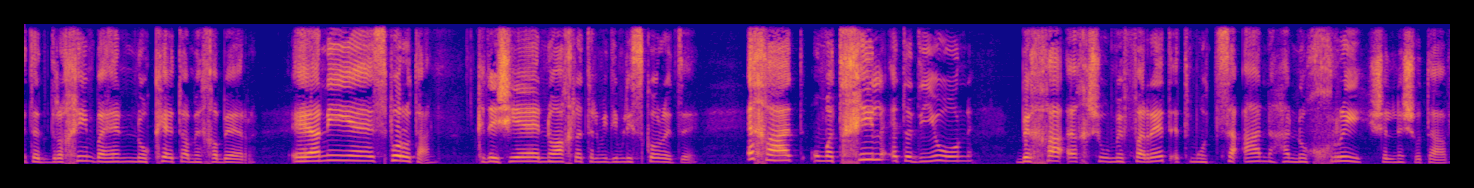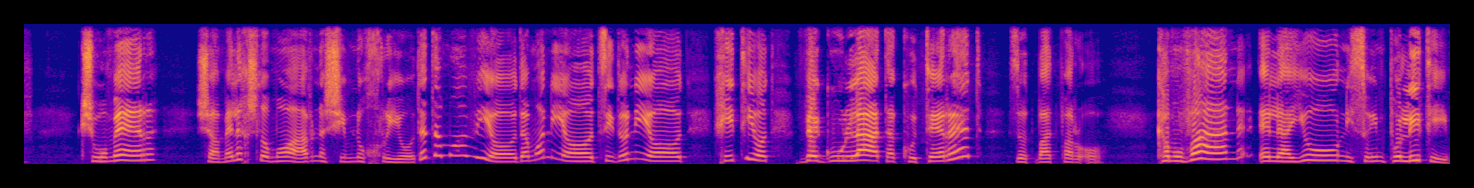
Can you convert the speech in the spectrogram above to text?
את הדרכים בהן נוקט המחבר. אה, אני אספור אותן, כדי שיהיה נוח לתלמידים לזכור את זה. אחד, הוא מתחיל את הדיון בכך שהוא מפרט את מוצאן הנוכרי של נשותיו. כשהוא אומר שהמלך שלמה אהב נשים נוכריות, את המואביות, המוניות, צידוניות, חיתיות, וגולת הכותרת זאת בת פרעה. כמובן, אלה היו נישואים פוליטיים,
